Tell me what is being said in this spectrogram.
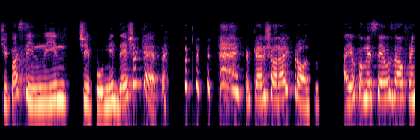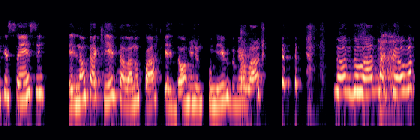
Tipo assim, e, tipo, me deixa quieta. eu quero chorar e pronto. Aí eu comecei a usar o frankincense. Ele não tá aqui, ele tá lá no quarto, que ele dorme junto comigo, do meu lado. dorme do lado da cama.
